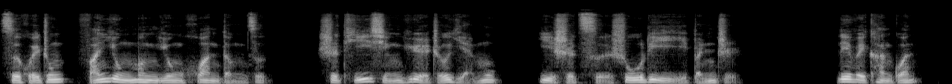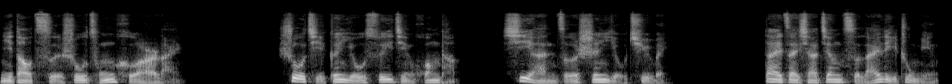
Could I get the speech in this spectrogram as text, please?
此回中凡用梦、用幻等字，是提醒阅者眼目，亦是此书立意本旨。列位看官，你道此书从何而来？说起根由虽近荒唐，细案则深有趣味。待在下将此来历注明，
